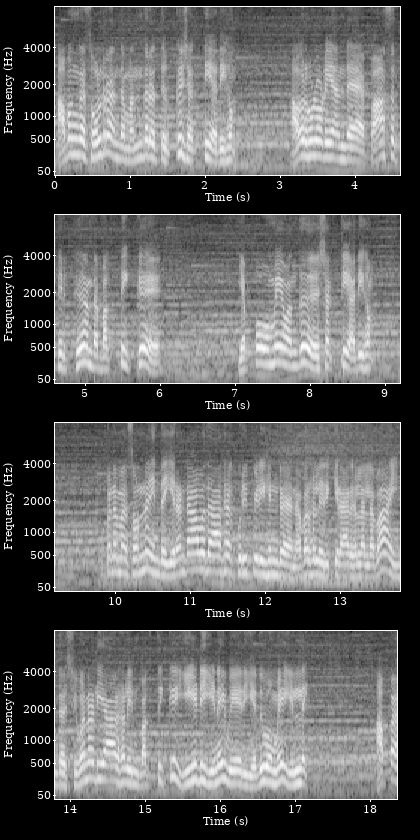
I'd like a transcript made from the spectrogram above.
அவங்க சொல்ற அந்த மந்திரத்திற்கு சக்தி அதிகம். அவர்களுடைய அந்த பாசத்திற்கு அந்த பக்திக்கு எப்பவுமே வந்து சக்தி அதிகம். இப்போ நம்ம சொன்ன இந்த இரண்டாவதாக குறிப்பிடுகின்ற நபர்கள் இருக்கிறார்கள் அல்லவா இந்த சிவனடியார்களின் பக்திக்கு ஈடு இணை வேறு எதுவுமே இல்லை. அப்ப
